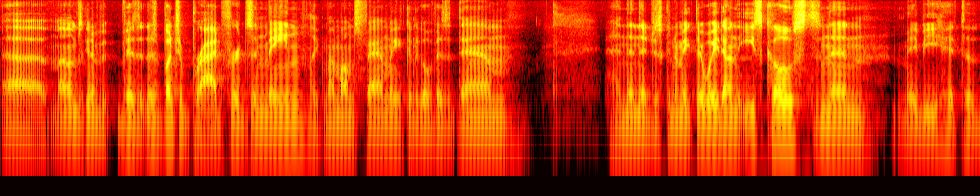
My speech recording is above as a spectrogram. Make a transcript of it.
Uh, my mom's going to visit. There's a bunch of Bradfords in Maine, like my mom's family, going to go visit them, and then they're just going to make their way down the East Coast, and then maybe hit to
